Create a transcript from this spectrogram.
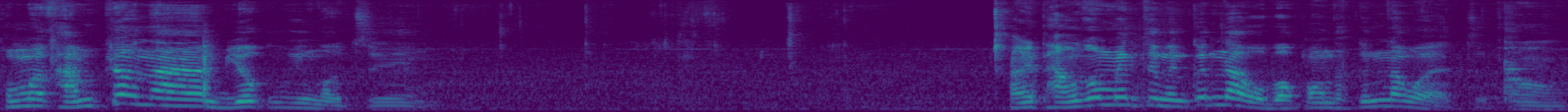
정말 간편한 미역국인 거지. 아니 방송 멘트는 끝나고 먹방 다 끝나고 해야지. 어.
